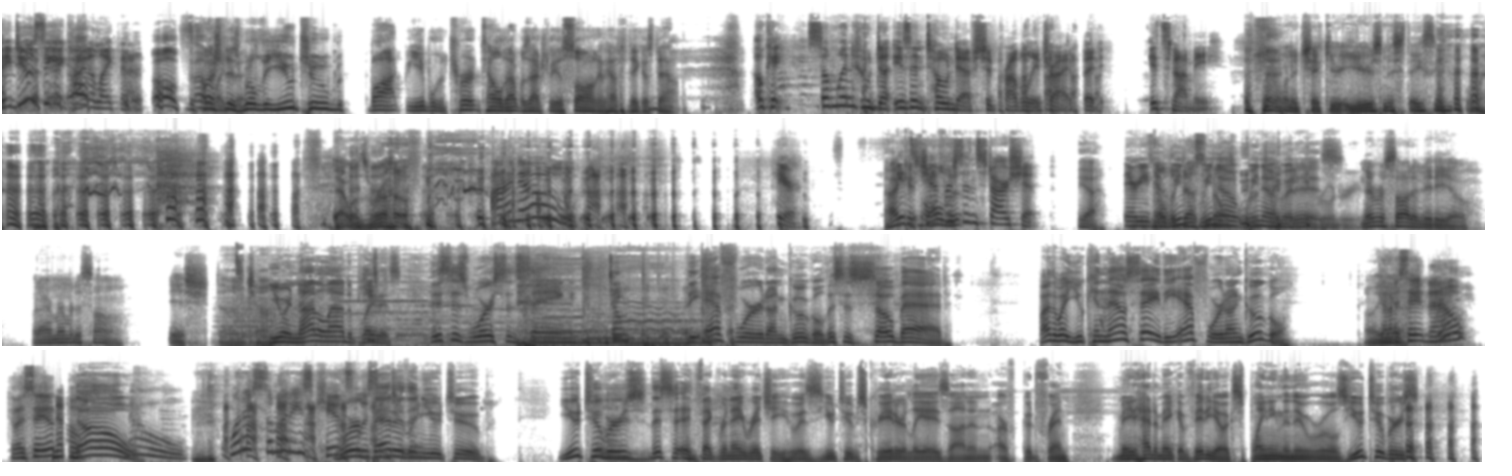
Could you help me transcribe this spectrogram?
They do sing it kind of like that. Oh, The question is, will the YouTube bot be able to turn, tell that was actually a song and have to take us down? Okay, someone who do- isn't tone deaf should probably try, but it's not me. I want to check your ears, Miss Stacey. That was rough. I know. Here, I it's could, all the- Jefferson Starship. Yeah. There you Well, go. we- the we know- we know who it typing is. ruined- Never saw the video, but I remember the song. Ish. You are not allowed to play this. This is worse than saying the, the F word on Google. This is so bad. By the way, you can now say the F word on Google. oh, Can. I say it now? Can I say it? No. No, No. What if somebody's kids we're listen better to than it? YouTube. YouTubers, oh. this in fact, Rene Ritchie, who is YouTube's creator liaison and our good friend, made had to make a video explaining the new rules. YouTubers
